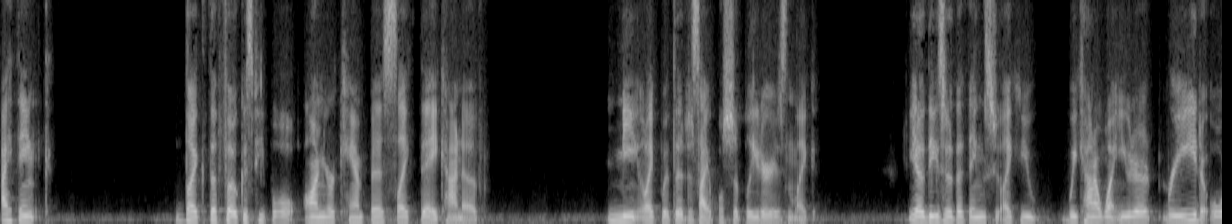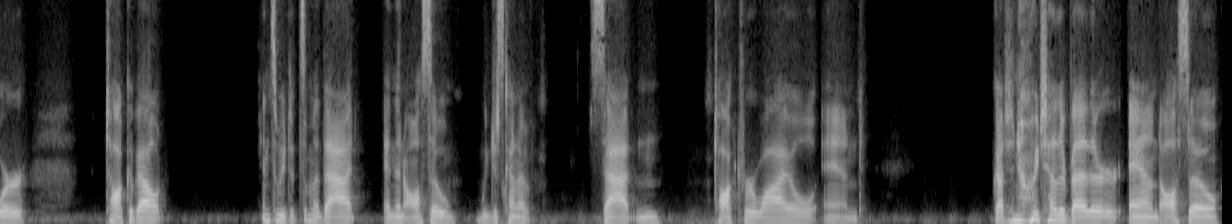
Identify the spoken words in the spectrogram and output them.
I think like the FOCUS people on your campus, like they kind of meet like with the discipleship leaders and like you know these are the things like you we kind of want you to read or talk about. And so we did some of that. And then also we just kind of sat and talked for a while and got to know each other better. And also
